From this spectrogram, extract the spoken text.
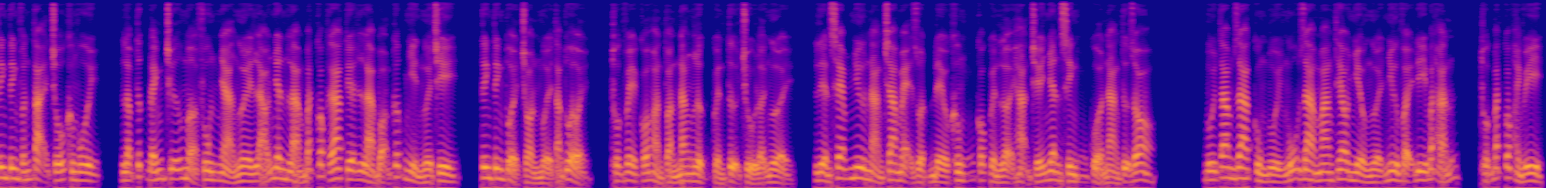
Tinh tinh phấn tại chỗ không vui, lập tức đánh chữ mở phun nhà người lão nhân làm bắt cóc ga kia là bọn cướp nhìn người chi tinh tinh tuổi tròn mười tám tuổi, thuộc về có hoàn toàn năng lực quyền tự chủ lợi người, liền xem như nàng cha mẹ ruột đều không có quyền lợi hạn chế nhân sinh của nàng tự do. Bùi tam gia cùng bùi ngũ gia mang theo nhiều người như vậy đi bắt hắn, thuộc bắt cóc hành vi.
